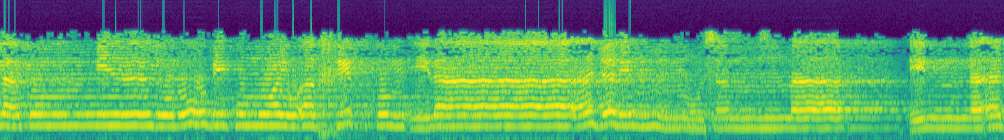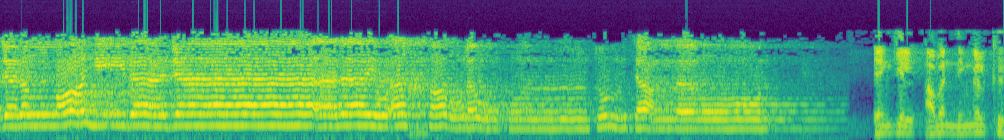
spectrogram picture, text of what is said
لكم من ذنوبكم ويؤخركم إلى أجل مسمى إن أجل الله إذا جاء لا يؤخر لو كنتم تعلمون എങ്കിൽ അവൻ നിങ്ങൾക്ക്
